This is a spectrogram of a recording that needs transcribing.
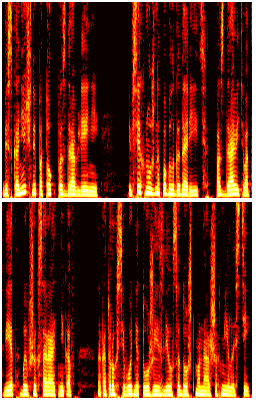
Бесконечный поток поздравлений, и всех нужно поблагодарить, поздравить в ответ бывших соратников, на которых сегодня тоже излился дождь монарших милостей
